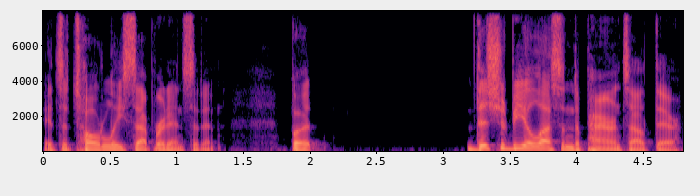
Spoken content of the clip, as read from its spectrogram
It's a totally separate incident. But this should be a lesson to parents out there.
